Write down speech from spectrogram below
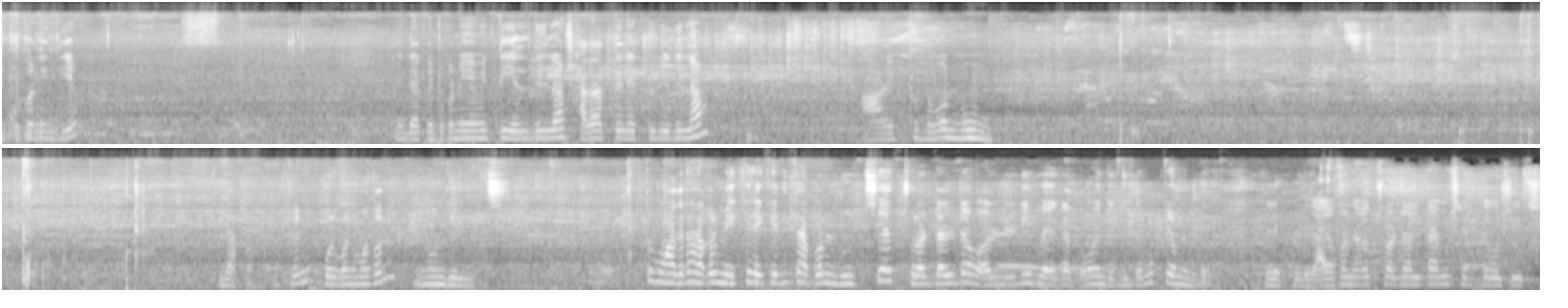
একটুখানি দিয়ে। দেখো, একটুখানি আমি তেল দিলাম, সাদা তেল একটু দিয়ে দিলাম। আর একটু দেবো নুন। দেখো, একটুখানি পরিমাণ মতন নুন দিয়ে দিচ্ছি। তো ময়দাটা হালকা মেখে রেখে দিই, তারপর লুচি আর ছোলার ডালটা অলরেডি হয়ে গেছে। ওখানে দেখিয়ে দেবো কেমন লেখতে আর এখন দেখো, ছোলার ডালটা আমি সেদ্ধ বসিয়েছি।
